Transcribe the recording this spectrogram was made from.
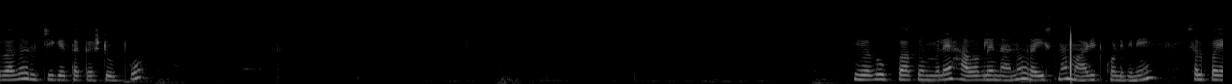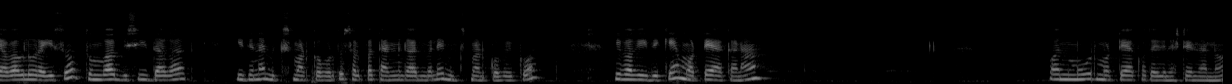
ಇವಾಗ ರುಚಿಗೆ ತಕ್ಕಷ್ಟು ಉಪ್ಪು. ಇವಾಗ ಉಪ್ಪು ಹಾಕಿದ್ಮೇಲೆ ಆವಾಗಲೇ ನಾನು ರೈಸ್ನ ಮಾಡಿಟ್ಕೊಂಡಿದ್ದೀನಿ. ಸ್ವಲ್ಪ ಯಾವಾಗಲೂ ರೈಸು ತುಂಬ ಬಿಸಿ ಇದ್ದಾಗ ಇದನ್ನು ಮಿಕ್ಸ್ ಮಾಡ್ಕೋಬಾರ್ದು. ಸ್ವಲ್ಪ ತಣ್ಣಗಾದ್ಮೇಲೆ ಮಿಕ್ಸ್ ಮಾಡ್ಕೋಬೇಕು. ಇವಾಗ ಇದಕ್ಕೆ ಮೊಟ್ಟೆ ಹಾಕೋಣ. ಒಂದು ಮೂರು ಮೊಟ್ಟೆ ಹಾಕೋತಾ ಇದ್ದೀನಿ ಅಷ್ಟೇ ನಾನು.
